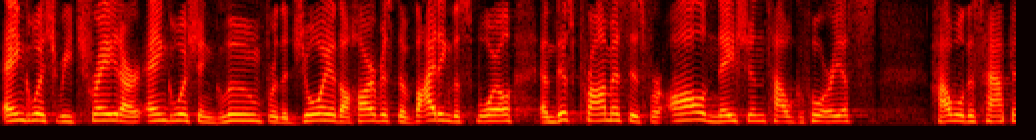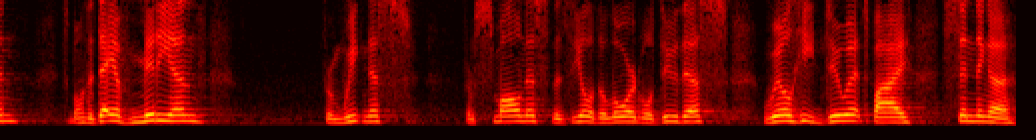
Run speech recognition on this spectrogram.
anguish, we trade our anguish and gloom for the joy of the harvest, dividing the spoil. And this promise is for all nations. How glorious. How will this happen? It's on the day of Midian, from weakness, from smallness, the zeal of the Lord will do this. Will he do it by sending a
